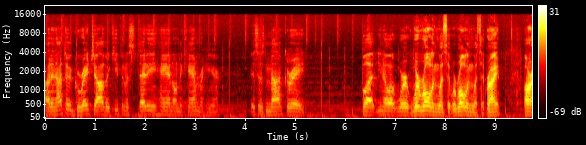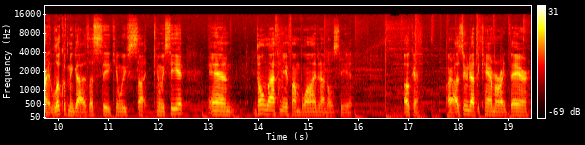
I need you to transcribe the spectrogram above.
I did not do a great job at keeping a steady hand on the camera here. This is not great. But you know what? We're we're rolling with it. We're rolling with it, right? All right, look with me, guys. Let's see. Can we can we see it? And don't laugh at me if I'm blind and I don't see it. Okay. All right, I zoomed out the camera right there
